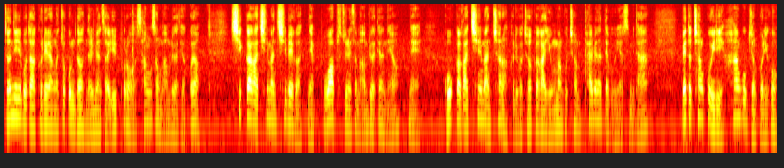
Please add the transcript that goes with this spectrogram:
전일보다 거래량은 조금 더 늘면서 1% 상승 마무리가 되었고요. 시가가 77,700원, 네, 보합 수준에서 마무리가 되었네요. 네, 고가가 71,000원, 그리고 저가가 69,800원대 부분이었습니다. 매도 창고 1위 한국증권이고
